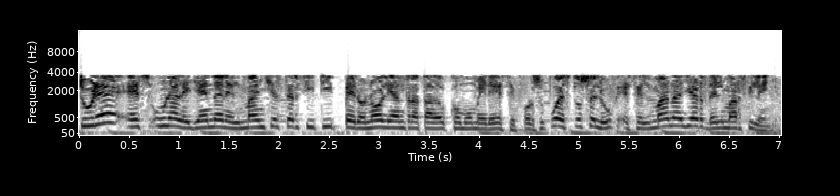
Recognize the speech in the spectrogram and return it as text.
Touré es una leyenda en el Manchester City, pero no le han tratado como merece. Por supuesto, Seluk es el manager del marfileño.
